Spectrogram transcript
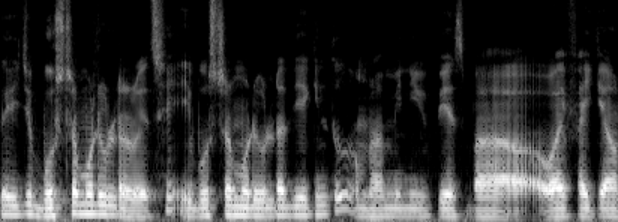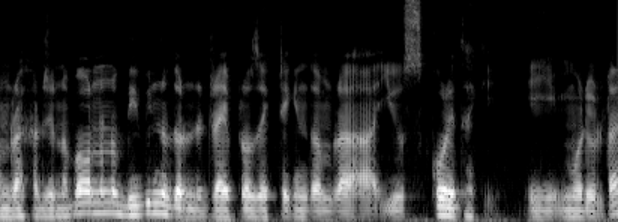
তো এই যে বোস্টার মডিউলটা রয়েছে, এই বোস্টার মডিউলটা দিয়ে কিন্তু আমরা মিনি ইউপিএস বা ওয়াইফাইকে অন রাখার জন্য বা অন্যান্য বিভিন্ন ধরনের ড্রাইভ প্রজেক্টে কিন্তু আমরা ইউজ করে থাকি এই মডিউলটা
